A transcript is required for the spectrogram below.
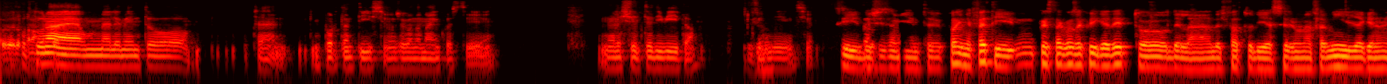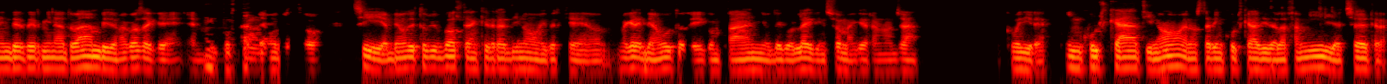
La fortuna è un elemento cioè, importantissimo, secondo me, in questi, nelle scelte di vita. Quindi, sì. sì, decisamente. Poi in effetti questa cosa qui che hai detto della, del fatto di essere una famiglia che non è in determinato ambito è una cosa che è importante. Abbiamo detto, sì, abbiamo detto più volte anche tra di noi, perché uhm, magari abbiamo avuto dei compagni o dei colleghi, insomma, che erano già, come dire, inculcati, no? Erano stati inculcati dalla famiglia, eccetera.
